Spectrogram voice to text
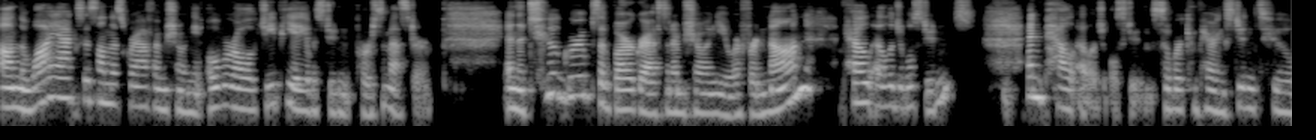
on the y-axis on this graph, I'm showing the overall GPA of a student per semester. And the two groups of bar graphs that I'm showing you are for non-Pell eligible students and Pell eligible students. So we're comparing students who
